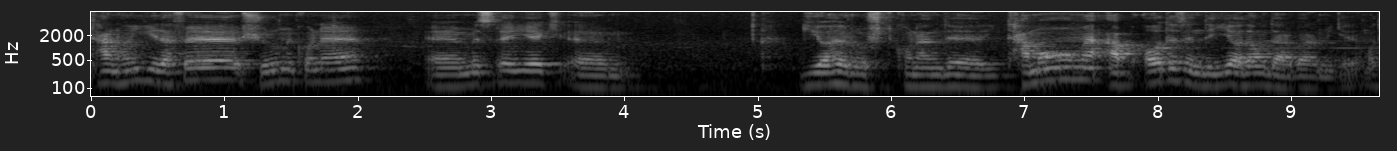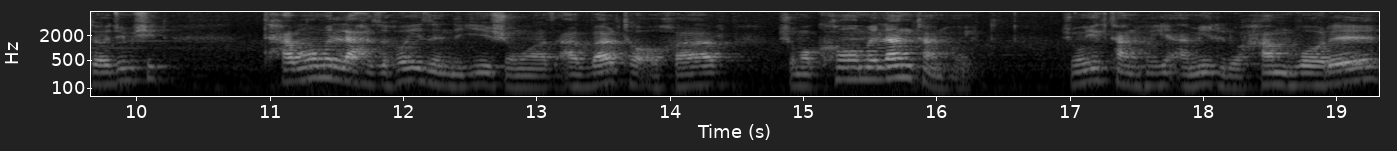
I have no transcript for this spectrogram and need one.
تنهایی یه دفعه شروع می‌کنه مثل یک گیاه رشد کننده. تمام ابعاد زندگی آدم رو در بر می‌گیره. متوجه میشید؟ تمام لحظه های زندگی شما از اول تا آخر شما کاملا تنهایید. شما یک تنهایی عمیقی رو همواره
